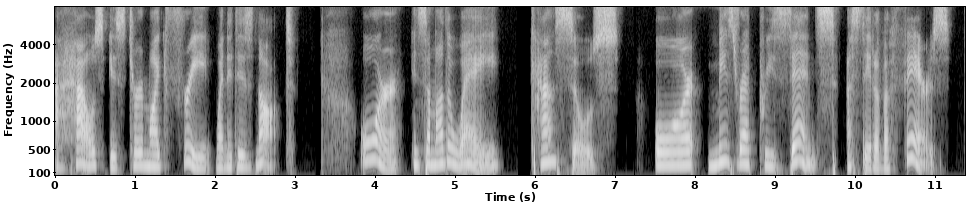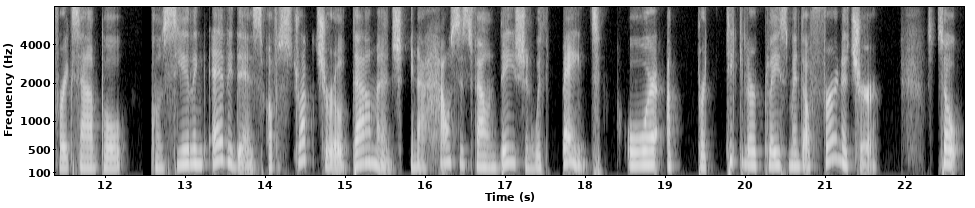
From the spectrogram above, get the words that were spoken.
a house is termite free when it is not, or in some other way, cancels or misrepresents a state of affairs. For example, concealing evidence of structural damage in a house's foundation with paint or a particular placement of furniture. So,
